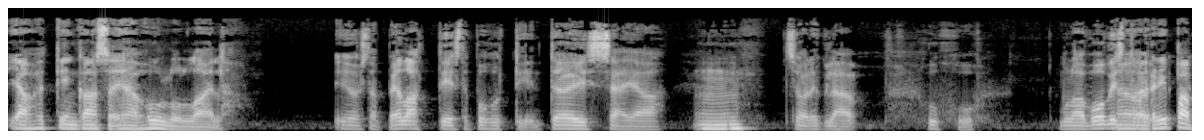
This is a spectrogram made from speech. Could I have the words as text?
jauhettiin kanssa ihan hullun lailla. Joista pelattiin, sitä puhuttiin töissä ja Mm. se oli kyllä huhhuh. Mulla on Vovista... No, ripa,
